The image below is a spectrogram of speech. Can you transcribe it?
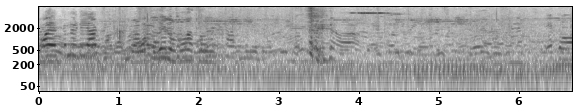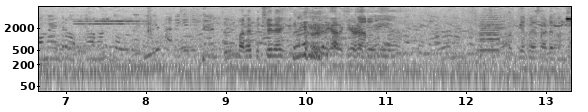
ਓਏ ਇੱਕ ਮਿੰਟ ਯਾਰ ਇਹ 2 ਮਿੰਟ ਰੁਕ ਜਾ ਹੁਣ ਕੋਲ ਬੈਠੀ ਸਾਡੇ ਕਿੰਨੀ ਮਾਰੇ ਪਿੱਛੇ ਰਹਿ ਗਏ। ਇੱਧਰ ਕਰਕੇ ਹੁਣ ਅੱਗੇ ਪੈ ਸਾਡੇ ਬੰਦੇ।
